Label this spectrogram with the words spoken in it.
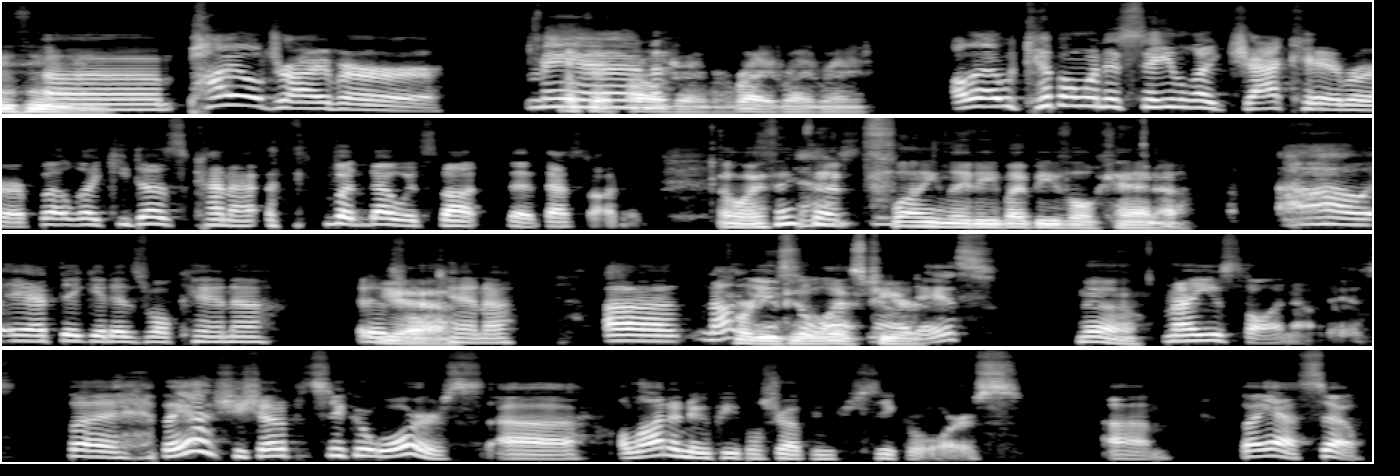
Mm-hmm. Um, Pile Driver. okay, Man, pile driver. Right, right, right. Although I kept on wanting to say like Jackhammer, but like he does kind of. But no, it's not. That that's not him. Oh, I think that That's the- flying lady might be Volcana. Oh, yeah, I think it is Volcana. It is Yeah. Volcana. Uh, not According used to a the lot list here. nowadays. No. not used a lot nowadays. But but yeah, she showed up in Secret Wars. Uh, a lot of new people show up in Secret Wars. Um, but yeah, so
